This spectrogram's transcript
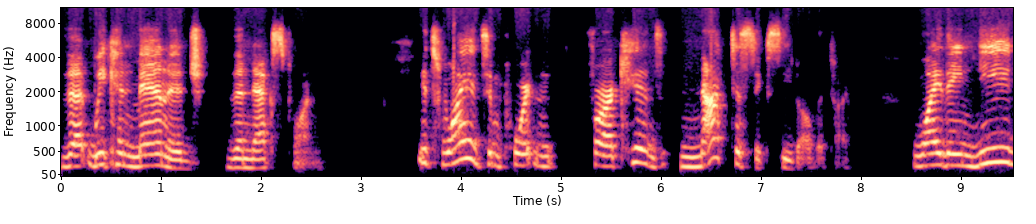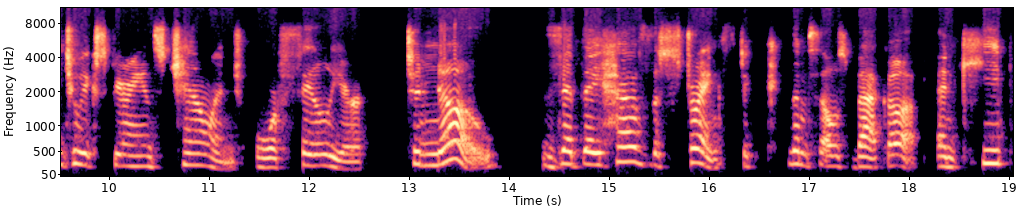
that we can manage the next one. It's why it's important for our kids not to succeed all the time, why they need to experience challenge or failure to know that they have the strength to pick themselves back up and keep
